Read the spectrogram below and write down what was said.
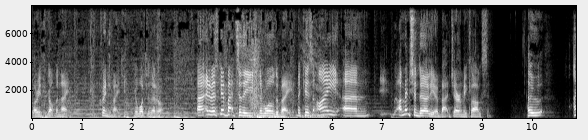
where he forgot the name. Cringe making. You'll watch it later on. Uh, anyway, let's get back to the, the royal debate because I um, I mentioned earlier about Jeremy Clarkson, who I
